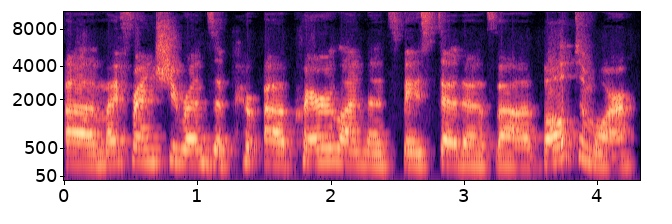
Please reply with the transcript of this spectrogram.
uh, my friend. She runs a, pr- a, prayer line that's based out of uh, Baltimore.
